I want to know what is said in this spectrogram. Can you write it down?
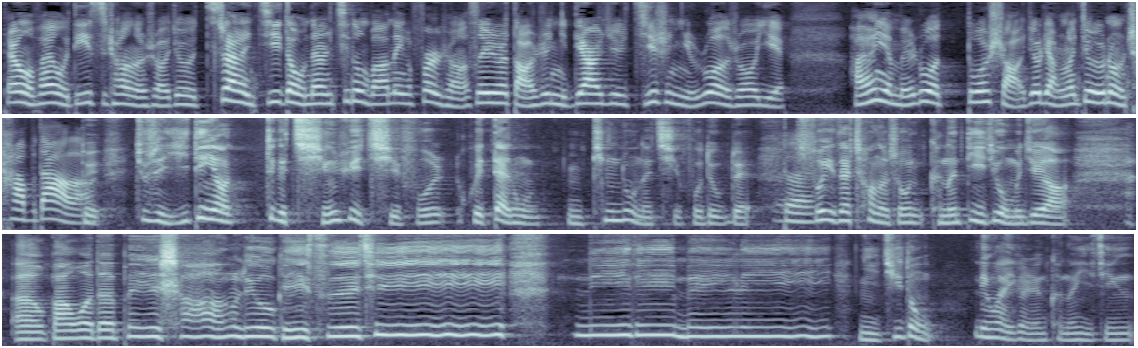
但是我发现我第一次唱的时候，就虽然激动，但是激动不到那个份儿上，所以说导致你第二句即使你弱的时候也，好像也没弱多少，就两个就有种差不大了。对，就是一定要这个情绪起伏会带动你听众的起伏，对不对？对，所以在唱的时候，可能第一句我们就要，呃，把我的悲伤留给自己，你的美丽。你激动，另外一个人可能已经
